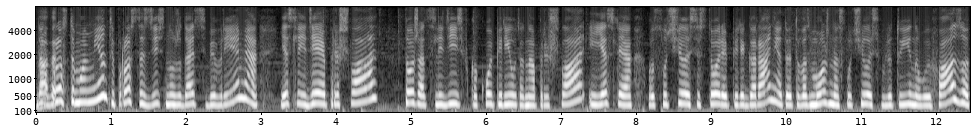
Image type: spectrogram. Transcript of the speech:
Да, Надо... просто момент, и просто здесь нужно дать себе время. Если идея пришла, тоже отследить, в какой период она пришла. И если вот случилась история перегорания, то это, возможно, случилось в лютеиновую фазу.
